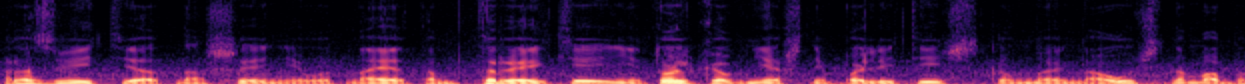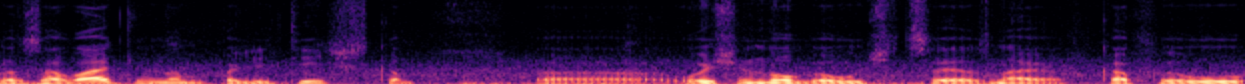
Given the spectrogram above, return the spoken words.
развитии отношений вот на этом треке, не только внешнеполитическом, но и научном, образовательном, политическом. Очень много учится, я знаю, в КФУ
